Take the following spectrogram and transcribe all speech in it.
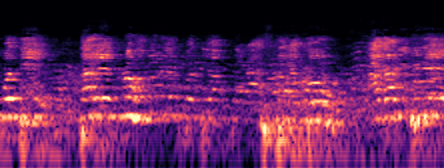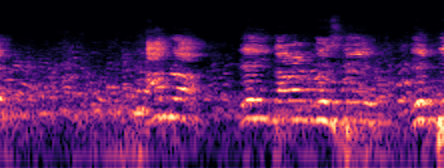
প্রতি, তারেক রহমানের প্রতি আপনারা আস্থা রাখুন। আগামী দিনে আমরা এই নারায়ণগঞ্জকে একটি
